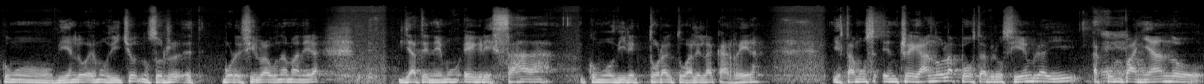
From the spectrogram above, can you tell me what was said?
como bien lo hemos dicho, nosotros, eh, por decirlo de alguna manera, ya tenemos egresada como director actual en la carrera y estamos entregando la posta, pero siempre ahí acompañando.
